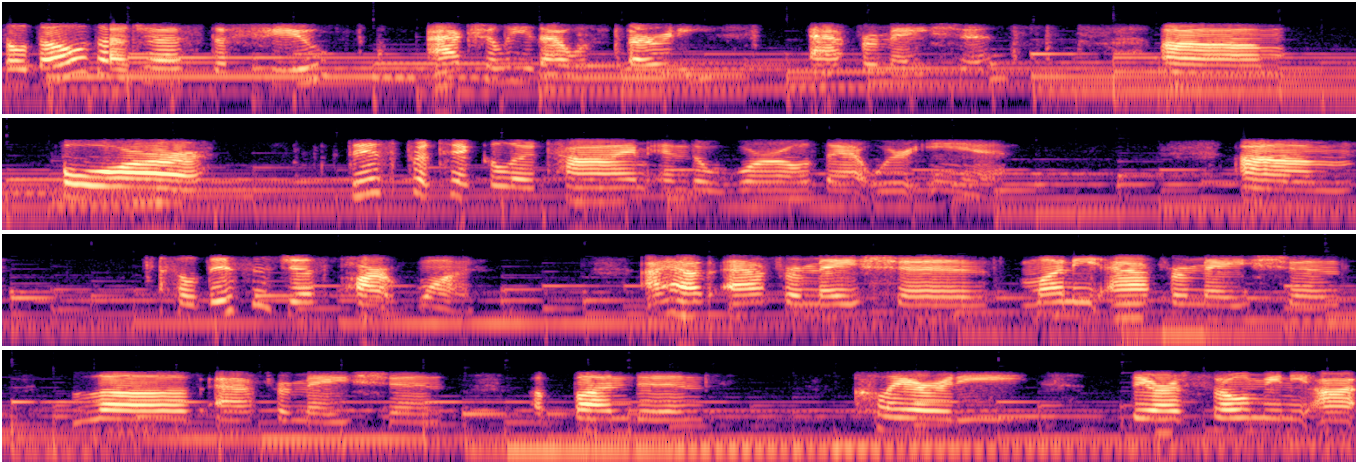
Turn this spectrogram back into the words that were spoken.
So those are just a few. Actually, that was 30 affirmations um, for this particular time in the world that we're in. Um, so this is just part one. I have affirmations, money affirmations, love affirmations, abundance, clarity, there are so many uh,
